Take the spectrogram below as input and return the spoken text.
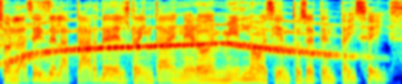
Son las 6 de la tarde del 30 de enero de 1976.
